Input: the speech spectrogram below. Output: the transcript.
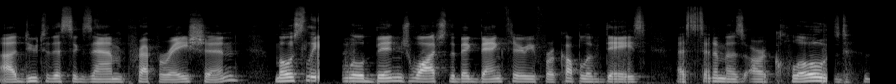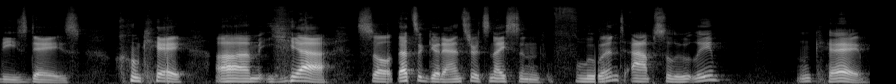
uh, due to this exam preparation. Mostly, I will binge watch The Big Bang Theory for a couple of days as cinemas are closed these days. Okay, um, yeah, so that's a good answer. It's nice and fluent, absolutely. Okay.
